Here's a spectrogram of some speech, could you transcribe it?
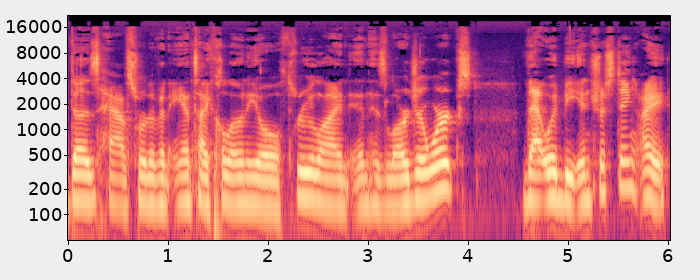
does have sort of an anti colonial through line in his larger works, that would be interesting. I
